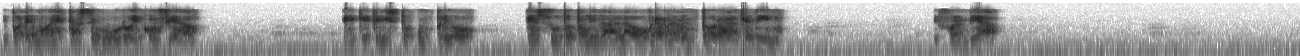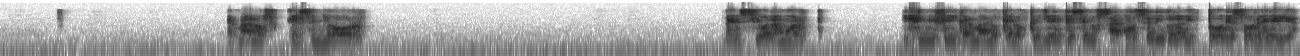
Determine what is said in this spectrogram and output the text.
y podemos estar seguros y confiados en que Cristo cumplió en su totalidad la obra redentora a la que vino y fue enviado. Hermanos, el Señor venció la muerte. Y significa, hermanos, que a los creyentes se nos ha concedido la victoria sobre ella.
